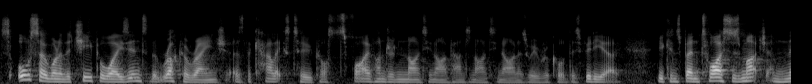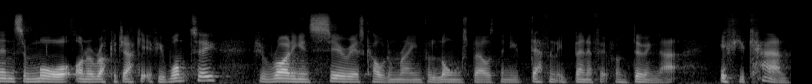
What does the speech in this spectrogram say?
It's also one of the cheaper ways into the Rukka range as the Calyx 2 costs £599.99 as we record this video. You can spend twice as much and then some more on a Rukka jacket if you want to, if you're riding in serious cold and rain for long spells, then you definitely benefit from doing that if you can.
